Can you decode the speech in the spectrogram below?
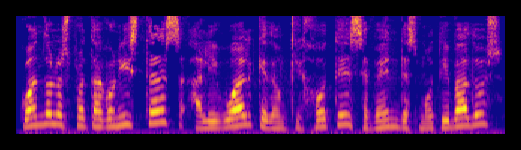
Cuando los protagonistas, al igual que Don Quijote, se ven desmotivados,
